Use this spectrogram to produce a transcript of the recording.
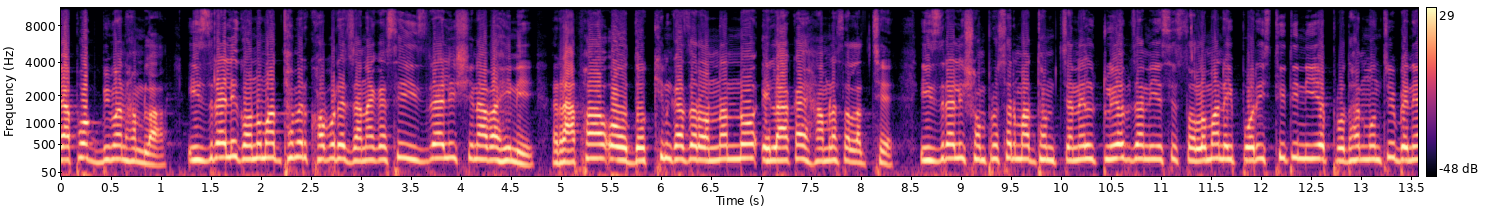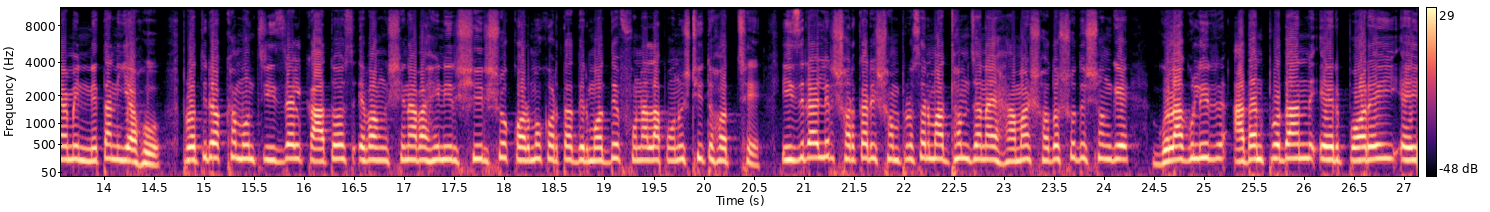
ব্যাপক বিমান হামলা। ইসরায়েলি গণমাধ্যমের খবরে জানা গেছে, ইসরায়েলি সেনাবাহিনী রাফা ও দক্ষিণ গাজার অন্যান্য এলাকায় হামলা চালাচ্ছে। ইসরায়েলি সম্প্রচার মাধ্যম চ্যানেল টুয়েলভ জানিয়েছে সলোমান এই পরিস্থিতি নিয়ে প্রধানমন্ত্রী বেনিয়ামিন নেতানিয়াহু, প্রতিরক্ষা মন্ত্রী ইসরায়েল কাতস এবং সেনাবাহিনীর শীর্ষ কর্মকর্তাদের মধ্যে ফোনালাপ অনুষ্ঠিত হচ্ছে। ইসরায়েলের সরকারি সম্প্রচার মাধ্যম জানায় হামার সদস্যদের সঙ্গে গোলাগুলির আদান প্রদান এর পরেই এই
